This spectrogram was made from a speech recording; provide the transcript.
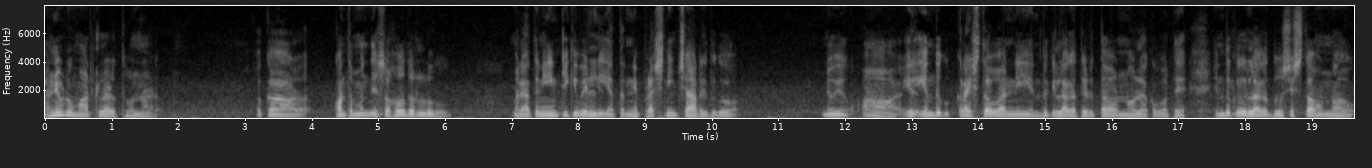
అన్యుడు మాట్లాడుతూ ఉన్నాడు. ఒక కొంతమంది సహోదరులు మరి అతని ఇంటికి వెళ్ళి అతన్ని ప్రశ్నించారు ఇదిగో నువ్వు ఎందుకు క్రైస్తవాన్ని ఎందుకు ఇలాగ తిడుతూ ఉన్నావు? లేకపోతే ఎందుకు ఇలాగ దూషిస్తూ ఉన్నావు?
